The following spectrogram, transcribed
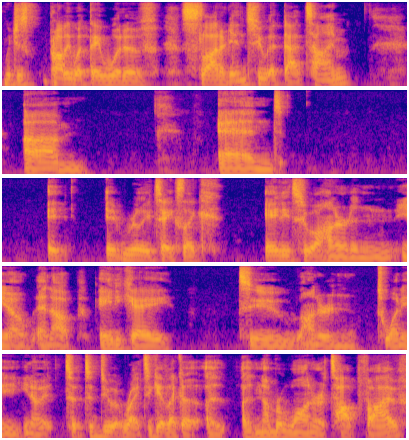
which is probably what they would have slotted into at that time. Um, and it it really takes like 80 to 100 and you know and up 80k to 120 you know to, to do it right to get like a, a, a number one or a top 5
